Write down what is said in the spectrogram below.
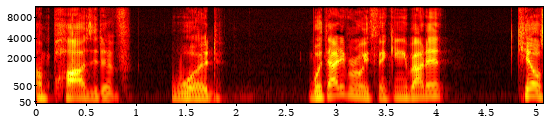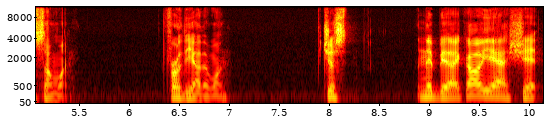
I'm positive would, without even really thinking about it, kill someone for the other one. Just, and they'd be like, oh yeah, shit.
